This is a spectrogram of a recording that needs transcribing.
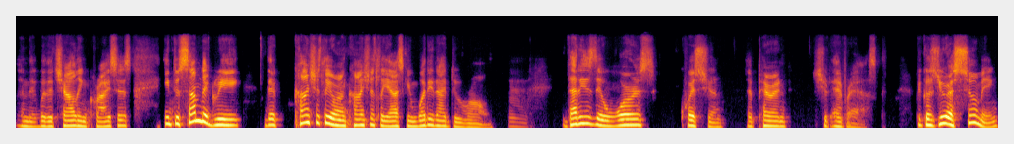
the, with a child in crisis. And to some degree, they're consciously or unconsciously asking, What did I do wrong? Mm. That is the worst question a parent should ever ask because you're assuming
